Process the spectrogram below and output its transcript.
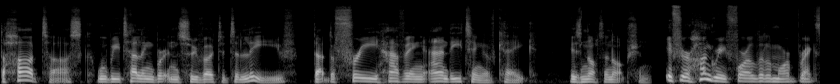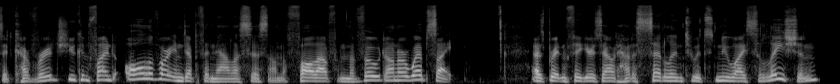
The hard task will be telling Britons who voted to leave that the free having and eating of cake is not an option. If you're hungry for a little more Brexit coverage, you can find all of our in depth analysis on the fallout from the vote on our website. As Britain figures out how to settle into its new isolation,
